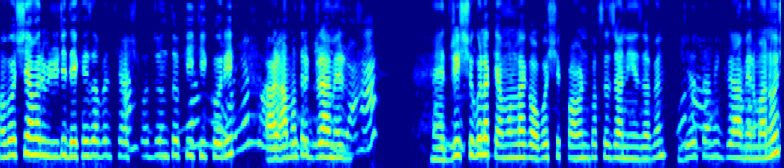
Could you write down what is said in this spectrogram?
অবশ্যই আমার ভিডিওটি দেখে যাবেন, শেষ পর্যন্ত কি কি করি। আর আমাদের গ্রামের হ্যাঁ দৃশ্যগুলো কেমন লাগে অবশ্যই কমেন্ট বক্সে জানিয়ে যাবেন। যেহেতু আমি গ্রামের মানুষ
